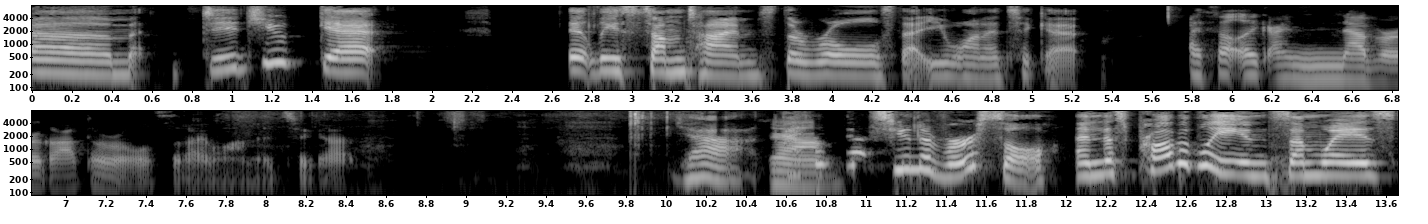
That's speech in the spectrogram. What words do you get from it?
Um, did you get at least sometimes the roles that you wanted to get? I felt like I never got the roles that I wanted to get. Yeah, yeah. I think that's universal. And that's probably in some ways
